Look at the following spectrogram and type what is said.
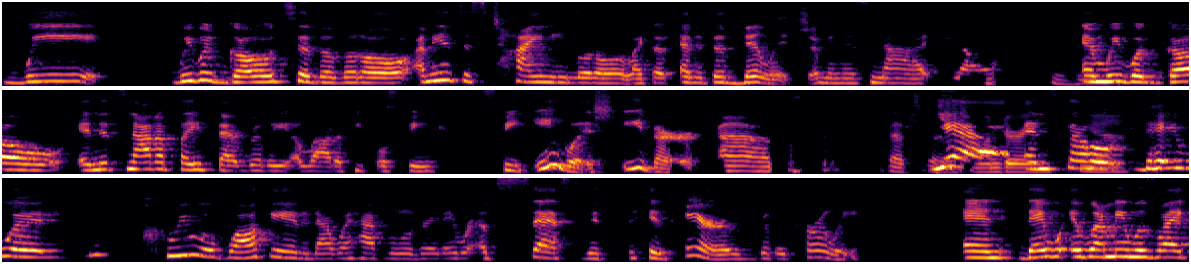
we we would go to the little. I mean, it's this tiny little like a and it's a village. I mean, it's not you know. Mm-hmm. And we would go, and it's not a place that really a lot of people speak speak English either. Um, That's yeah, and so yeah. they would. We would walk in, and I would have little Dre. They were obsessed with his hair; it was really curly and they it, I mean it was like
